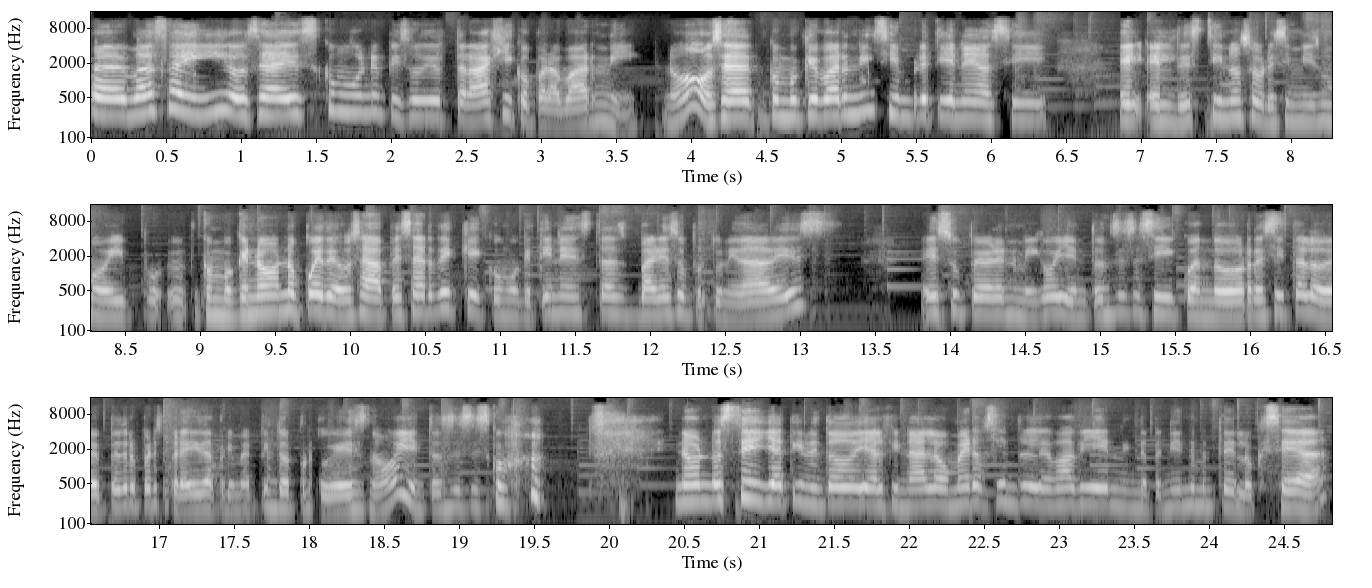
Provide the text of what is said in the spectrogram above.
Además ahí, o sea, es como un episodio trágico para Barney, ¿no? O sea, como que Barney siempre tiene así el, destino sobre sí mismo y como que no, no puede, o sea, a pesar de que como que tiene estas varias oportunidades, es su peor enemigo y entonces así cuando recita lo de Pedro Pérez Pereira, primer pintor portugués, ¿no? Y entonces es como, no, no sé, ya tiene todo y al final a Homero siempre le va bien independientemente de lo que sea.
